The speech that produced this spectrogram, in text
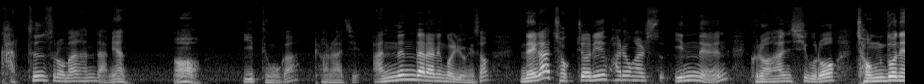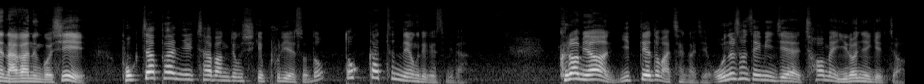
같은 수로만 한다면 어, 이 등호가 변하지 않는다라는 걸 이용해서 내가 적절히 활용할 수 있는 그러한 식으로 정돈해 나가는 것이 복잡한 1차 방정식의 풀이에서도 똑같은 내용 되겠습니다. 그러면 이때도 마찬가지예요. 오늘 선생님이 이제 처음에 이런 얘기했죠.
